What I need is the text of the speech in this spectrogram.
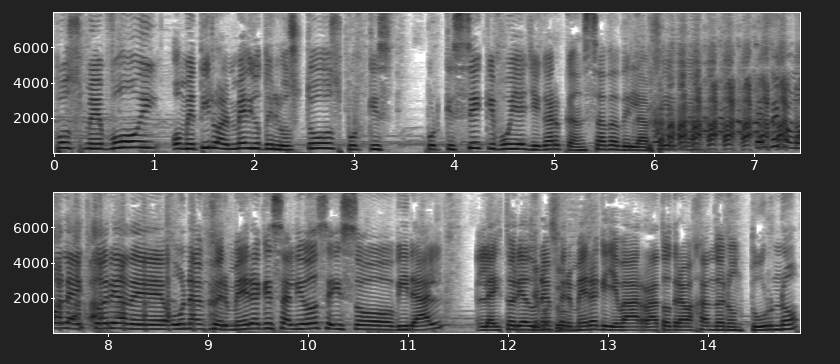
Pues me voy o me tiro al medio de los dos porque, porque sé que voy a llegar cansada de la pega. Esa es como la historia de una enfermera que salió, se hizo viral. La historia de ¿Qué una pasó? enfermera que llevaba rato trabajando en un turno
